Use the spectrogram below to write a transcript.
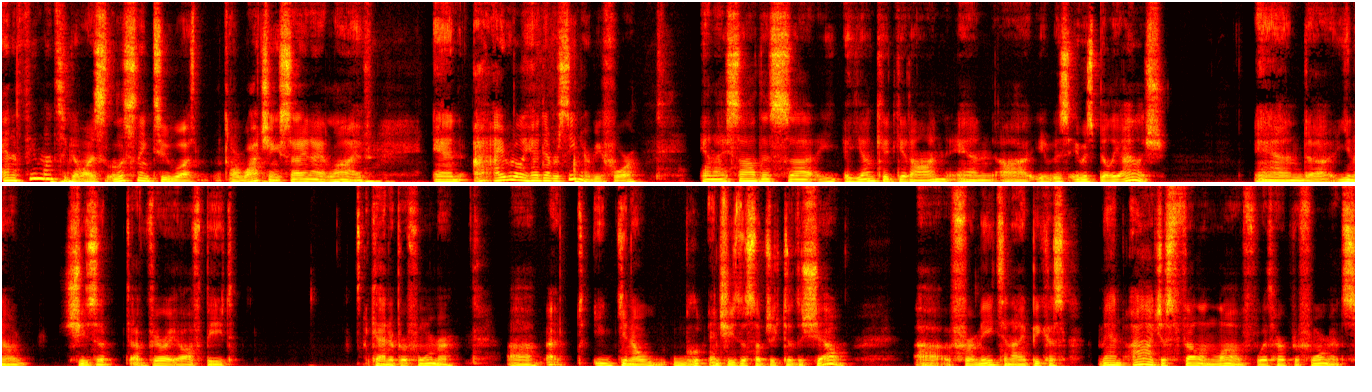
And a few months ago, I was listening to uh, or watching Saturday Night Live, and I, I, really had never seen her before. And I saw this uh, a young kid get on, and uh, it was it was Billie Eilish, and uh, you know she's a, a very offbeat kind of performer. Uh, uh, you know, and she's the subject of the show uh, for me tonight because, man, I just fell in love with her performance.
